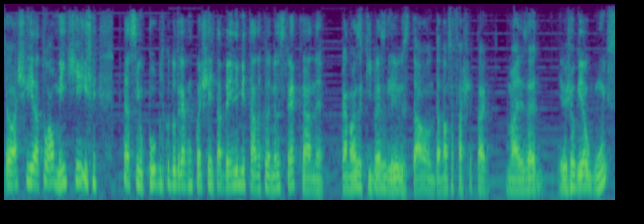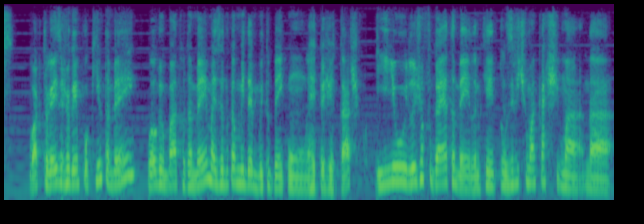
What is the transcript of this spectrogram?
eu acho que atualmente, assim, o público do Dragon Quest ele tá bem limitado, pelo menos pra cá, né? Pra nós aqui brasileiros e tal, da nossa faixa etária. Mas é, eu joguei alguns. O Act 3 eu joguei um pouquinho também, o Ogre Battle também, mas eu nunca me dei muito bem com RPG tático. E o Illusion of Gaia também. Lembro que inclusive tinha uma caixinha, uma, na,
